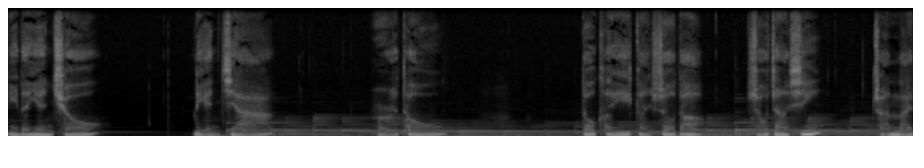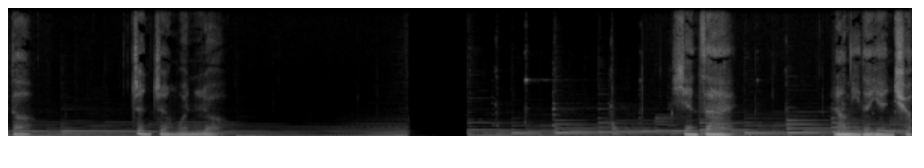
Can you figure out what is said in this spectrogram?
你的眼球、脸颊。额头都可以感受到手掌心传来的阵阵温热。现在，让你的眼球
